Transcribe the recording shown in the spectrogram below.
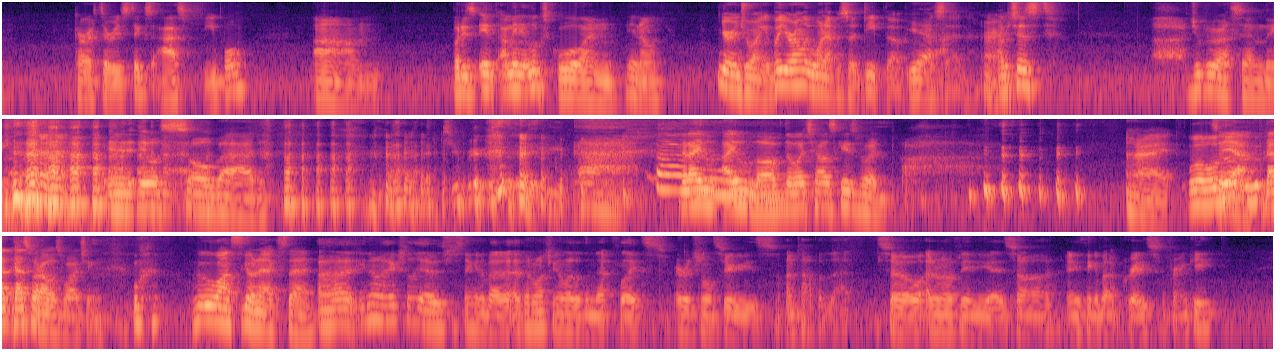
characteristics as people. Um, but it's it. I mean, it looks cool, and you know, You're enjoying it, but you're only one episode deep, though. Yeah. You said. All right. I'm just Jupiter Ascending. it, it was so bad. Jupiter Ascending. That I I love the Wachowskis, but All right. Well, so who, yeah, who, that that's what I was watching. who wants to go next then? Uh, you know, actually, I was just thinking about it. I've been watching a lot of the Netflix original series on top of that. So I don't know if any of you guys saw anything about Grace and Frankie.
